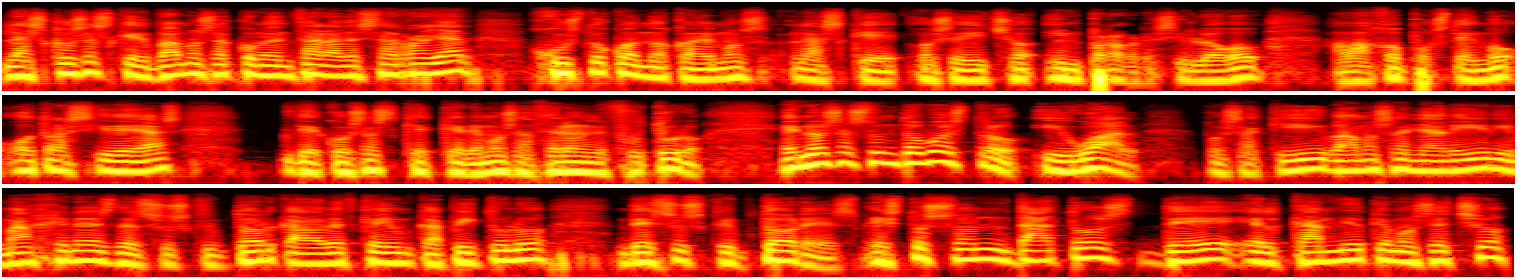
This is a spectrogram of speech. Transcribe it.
las cosas que vamos a comenzar a desarrollar justo cuando acabemos las que os he dicho in progress. Y luego abajo pues tengo otras ideas de cosas que queremos hacer en el futuro. En No es Vuestro, igual. Pues aquí vamos a añadir imágenes del suscriptor cada vez que hay un capítulo de suscriptores. Estos son datos del cambio que hemos hecho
